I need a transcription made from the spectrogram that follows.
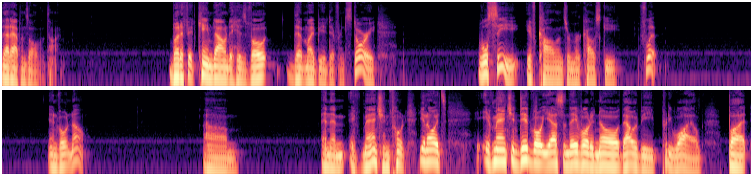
That happens all the time. But if it came down to his vote, that might be a different story. We'll see if Collins or Murkowski flip and vote no. Um, and then if Manchin vote, you know, it's if Manchin did vote yes and they voted no, that would be pretty wild. But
